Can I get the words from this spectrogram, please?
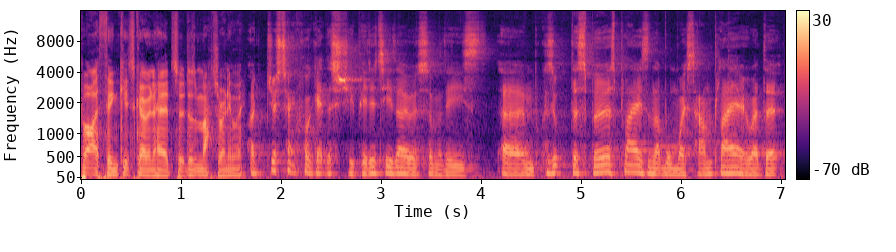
but I think it's going ahead, so it doesn't matter anyway. I just don't quite get the stupidity though of some of these um, because it, the Spurs players and that one West Ham player who had the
